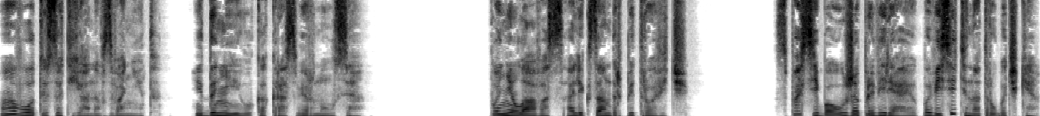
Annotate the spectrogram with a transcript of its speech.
А вот и Сатьянов звонит. И Даниил как раз вернулся. Поняла вас, Александр Петрович. Спасибо, уже проверяю. Повисите на трубочке.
